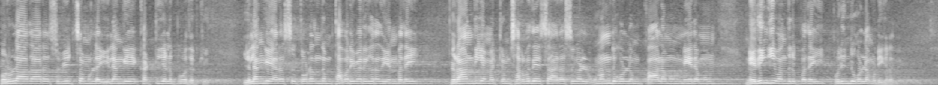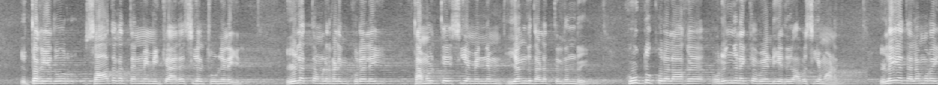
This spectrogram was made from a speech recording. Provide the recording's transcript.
பொருளாதார சுவீட்சமுள்ள இலங்கையை கட்டியெழுப்புவதற்கு இலங்கை அரசு தொடர்ந்தும் தவறி வருகிறது என்பதை பிராந்திய மற்றும் சர்வதேச அரசுகள் உணர்ந்து கொள்ளும் காலமும் நேரமும் நெருங்கி வந்திருப்பதை புரிந்து கொள்ள முடிகிறது. இத்தகையதோர் சாதகத்தன்மை மிக்க அரசியல் சூழ்நிலையில் ஈழத்தமிழர்களின் குரலை தமிழ் தேசியம் என்னும் இயங்கு தளத்தில் நின்று கூட்டுக்குரலாக ஒருங்கிணைக்க வேண்டியது அவசியமானது. இளைய தலைமுறை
